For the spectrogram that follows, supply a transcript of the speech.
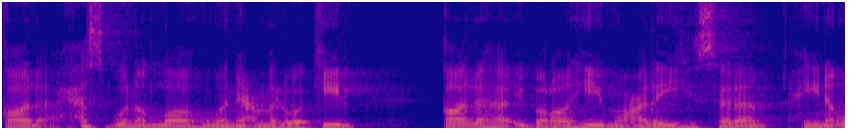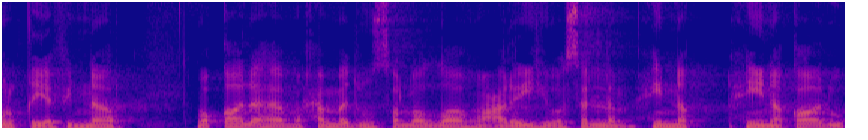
قال حسبنا الله ونعم الوكيل قالها إبراهيم عليه السلام حين ألقي في النار وقالها محمد صلى الله عليه وسلم حين, حين قالوا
